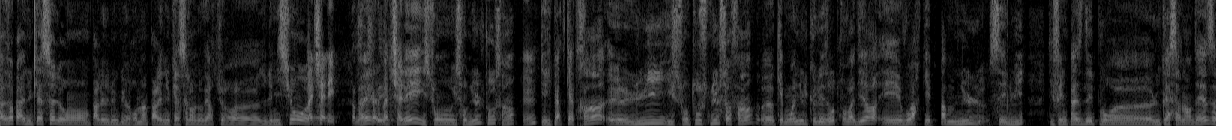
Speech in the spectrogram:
Par exemple, à Newcastle, on parlait de, Romain parlait de Newcastle en ouverture euh, de l'émission. Match Euh, aller. Ah, Ouais, match aller. match aller, ils sont, ils sont nuls tous. Hein. Hum. Ils perdent 4-1. Euh, lui, ils sont tous nuls sauf un, euh, qui est moins nul que les autres, on va dire. Et voir qui est pas nul, c'est lui. qui fait une passe D pour euh, Lucas Hernandez.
